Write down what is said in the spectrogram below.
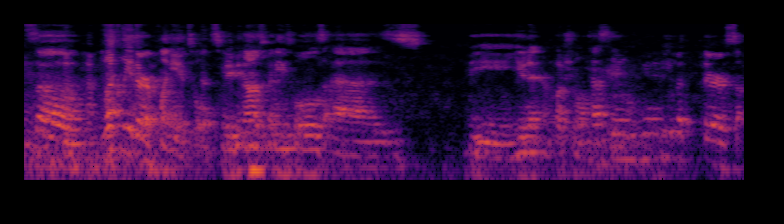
So luckily there are plenty of tools. Maybe not as many tools as the unit and functional testing community, but there are some.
